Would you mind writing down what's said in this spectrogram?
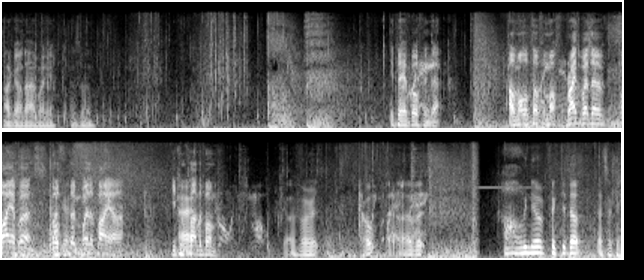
I'll go that way as well. They're both in there. I'll Molotov them off. Right where the fire burns. Both Okay. of them where the fire. You can Alright. plant the bomb. Go for it. Oh, I love it. Oh, we never picked it up. That's okay.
